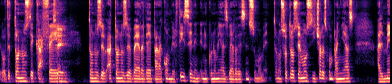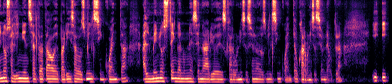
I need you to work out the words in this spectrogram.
o de tonos de café tonos de, a tonos de verde para convertirse en, economías verdes en su momento. Nosotros hemos dicho a las compañías, al menos alíñense al Tratado de París a 2050, al menos tengan un escenario de descarbonización a 2050 o carbonización neutra. y, y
